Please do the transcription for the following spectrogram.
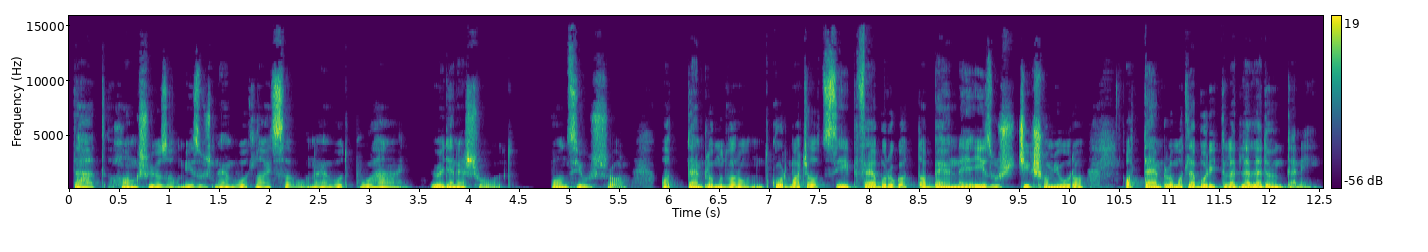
Tehát hangsúlyozom, Jézus nem volt lágyszavú, nem volt puhány, ő egyenes volt, Ponciussal, a templomudvaron korbácsolott szép, felborogatta, bejönne Jézus csíksomjóra, a templomot leborít, le, ledönteni.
